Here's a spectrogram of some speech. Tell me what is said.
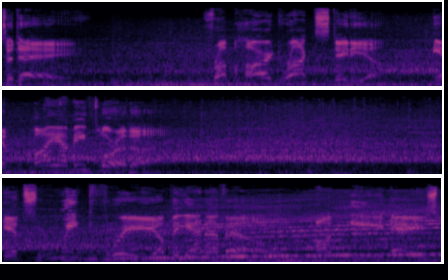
today. From Hard Rock Stadium in Miami, Florida. It's week three of the NFL on EA Sports.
